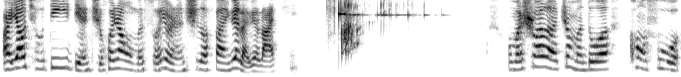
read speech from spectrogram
而要求低一点，只会让我们所有人吃的饭越来越垃圾。我们说了这么多控诉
